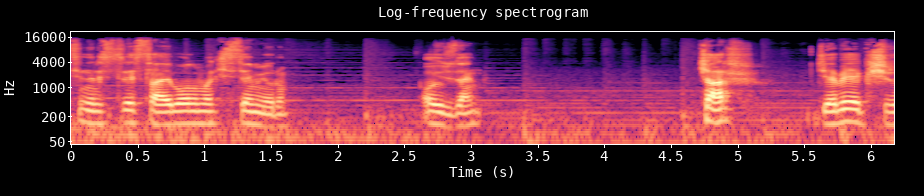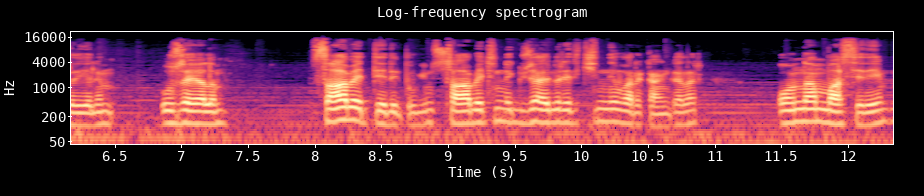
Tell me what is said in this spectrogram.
sinir stres sahibi olmak istemiyorum. O yüzden kar cebe yakışır diyelim. Uzayalım. Sabit dedik bugün. Sabitin de güzel bir etkinliği var kankalar. Ondan bahsedeyim.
